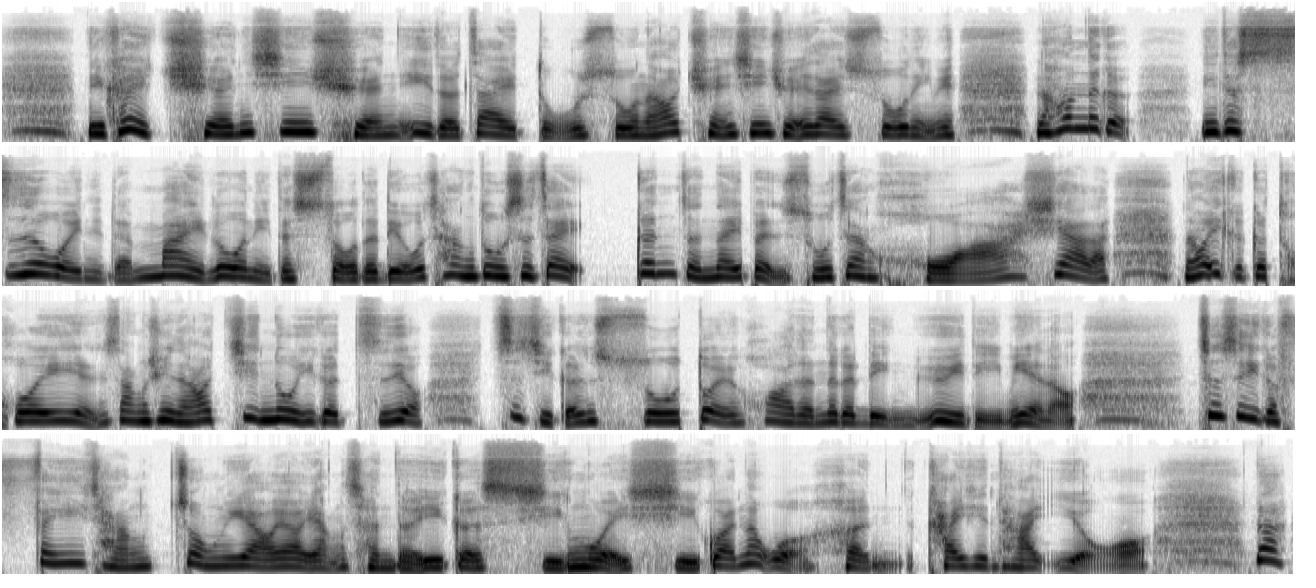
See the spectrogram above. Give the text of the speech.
你可以全心全意的在读书，然后全心全意在书里面，然后那个你的思维、你的脉络、你的手的流畅度是在。跟着那一本书这样滑下来，然后一个个推演上去，然后进入一个只有自己跟书对话的那个领域里面哦，这是一个非常重要要养成的一个行为习惯。那我很开心他有哦。那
